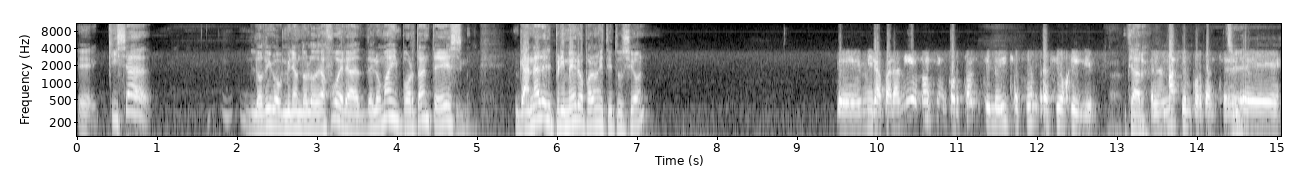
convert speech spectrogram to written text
eh, quizá, lo digo mirándolo de afuera, de lo más importante es ganar el primero para una institución. Eh, mira, para mí el más importante, lo he dicho siempre, ha sido Higgins. Claro. el más importante. Sí. Eh,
